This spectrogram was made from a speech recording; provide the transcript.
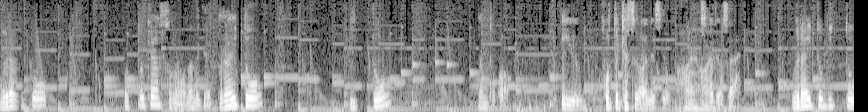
ブライト、ポッドキャストの、なんだっけブライト、ビット、なんとか？っていう、ポッドキャストがあるんですよ。はいはい。待ってください。ブライトビット、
